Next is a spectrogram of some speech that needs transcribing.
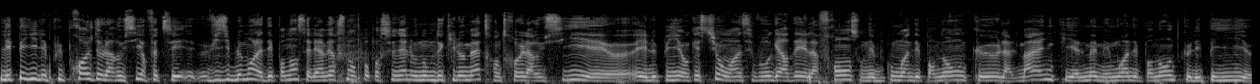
Les pays les plus proches de la Russie, en fait, c'est visiblement la dépendance, elle est inversement proportionnelle au nombre de kilomètres entre la Russie et, euh, le pays en question. Hein. Si vous regardez la France, on est beaucoup moins dépendant que l'Allemagne, qui elle-même est moins dépendante que les pays euh,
